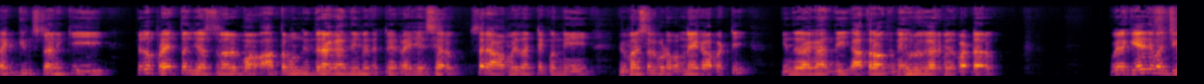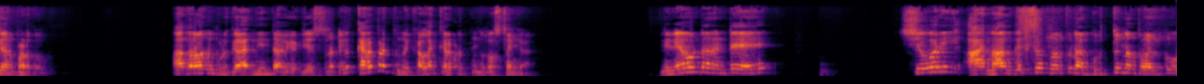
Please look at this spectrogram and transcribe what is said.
తగ్గించడానికి ఏదో ప్రయత్నం చేస్తున్నారు. అంతకుముందు ఇందిరాగాంధీ మీద ట్రై చేశారు. సరే ఆమె మీద అంటే కొన్ని విమర్శలు కూడా ఉన్నాయి కాబట్టి ఇందిరాగాంధీ ఆ తర్వాత నెహ్రూ గారి మీద పడ్డారు. వీళ్ళకి ఏది మంచిగా కనపడదు. ఆ తర్వాత ఇప్పుడు గాంధీని టార్గెట్ చేస్తున్నట్టుగా కనపడుతుంది కళ్ళకి కనపడుతుంది స్పష్టంగా. నేనేమంటానంటే చివరి ఆ నాకు తెలిసినంత వరకు నాకు గుర్తున్నంత వరకు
